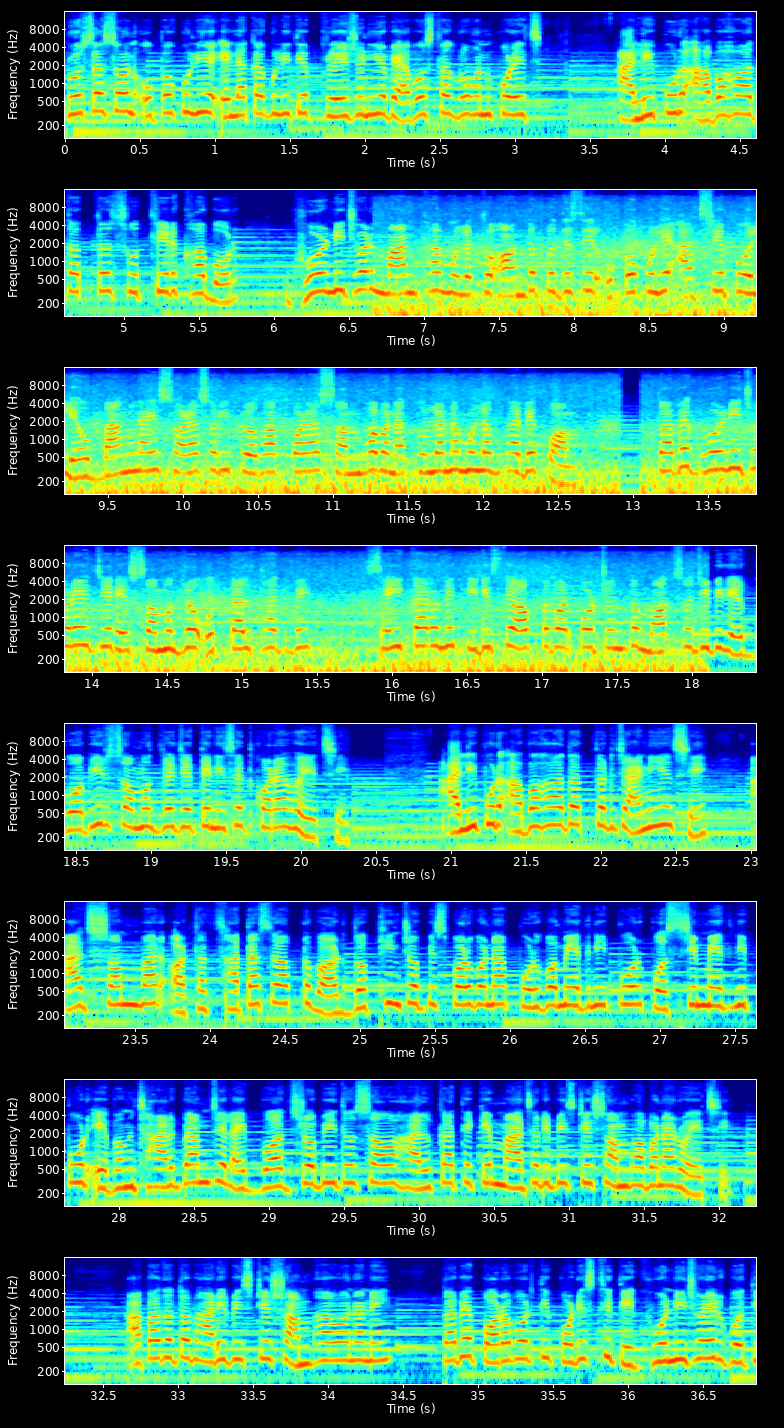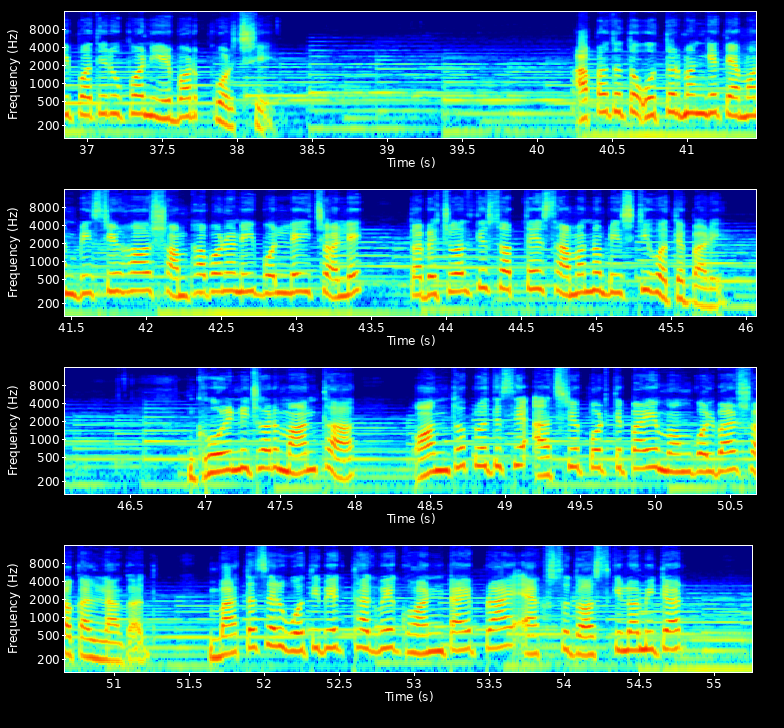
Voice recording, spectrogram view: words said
প্রশাসন উপকূলীয় এলাকাগুলিতে প্রয়োজনীয় ব্যবস্থা গ্রহণ করেছে। আলিপুর আবহাওয়া দপ্তর সূত্রের খবর, ঘূর্ণিঝড় মান্থা মূলত অন্ধ্রপ্রদেশের উপকূলে আছড়ে পড়লেও বাংলায় সরাসরি প্রভাব পড়ার সম্ভাবনা তুলনামূলকভাবে কম। তবে ঘূর্ণিঝড়ের জেরে সমুদ্র উত্তাল থাকবে। সেই কারণে তিরিশে অক্টোবর পর্যন্ত মৎস্যজীবীদের গভীর সমুদ্রে যেতে নিষেধ করা হয়েছে। আলিপুর আবহাওয়া দপ্তর জানিয়েছে, আজ সোমবার, অর্থাৎ সাতাশে অক্টোবর, দক্ষিণ চব্বিশ পরগনা, পূর্ব মেদিনীপুর, পশ্চিম মেদিনীপুর এবং ঝাড়গ্রাম জেলায় বজ্রবিদ্যুৎ সহ হালকা থেকে মাঝারি বৃষ্টির সম্ভাবনা রয়েছে। আপাতত ভারী বৃষ্টির সম্ভাবনা নেই, তবে পরবর্তী পরিস্থিতি ঘূর্ণিঝড়ের গতিপথের উপর নির্ভর করছে। আপাতত উত্তরবঙ্গে তেমন বৃষ্টির হওয়ার সম্ভাবনা নেই বললেই চলে, তবে চলতি সপ্তাহে সামান্য বৃষ্টি হতে পারে। ঘূর্ণিঝড় মান্থা অন্ধ্রপ্রদেশে আছড়ে পড়তে পারে মঙ্গলবার সকাল নাগাদ। বাতাসের গতিবেগ থাকবে ঘন্টায় প্রায় একশো দশ কিলোমিটার।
